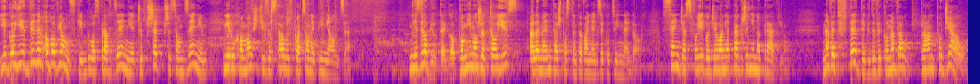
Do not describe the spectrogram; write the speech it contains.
Jego jedynym obowiązkiem było sprawdzenie, czy przed przysądzeniem nieruchomości zostały wpłacone pieniądze. Nie zrobił tego, pomimo że to jest elementarz postępowania egzekucyjnego. Sędzia swojego działania także nie naprawił. Nawet wtedy, gdy wykonywał plan podziału,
